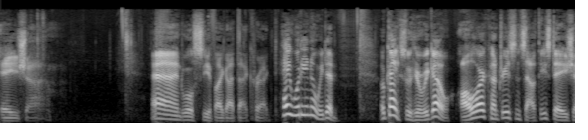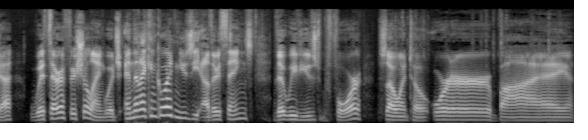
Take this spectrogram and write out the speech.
Asia. And we'll see if I got that correct. Hey, what do you know? We did. Okay, so here we go. All of our countries in Southeast Asia with their official language. And then I can go ahead and use the other things that we've used before. So I went to order by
